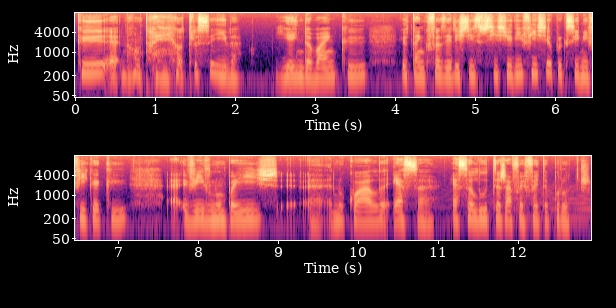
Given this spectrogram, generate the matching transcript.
que eh, não têm outra saída. E ainda bem que eu tenho que fazer este exercício difícil, porque significa que uh, vivo num país uh, no qual essa, essa luta já foi feita por outros.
